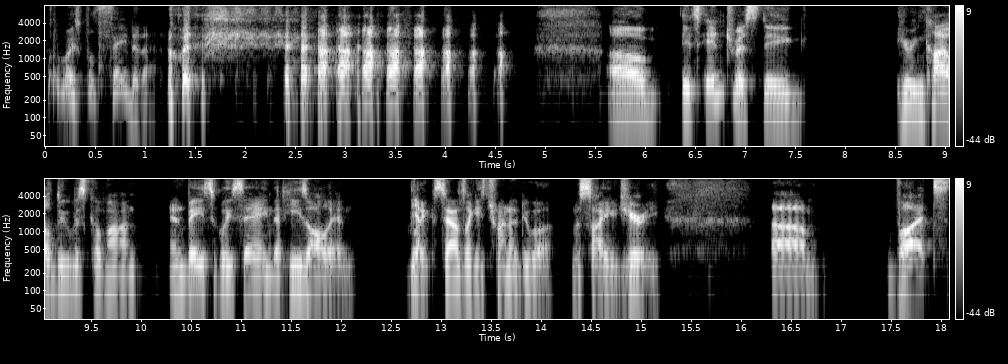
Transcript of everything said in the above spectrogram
what am I supposed to say to that? um, it's interesting hearing Kyle Dubas come on and basically saying that he's all in. Yeah. Like sounds like he's trying to do a Masai Ujiri. Um, but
